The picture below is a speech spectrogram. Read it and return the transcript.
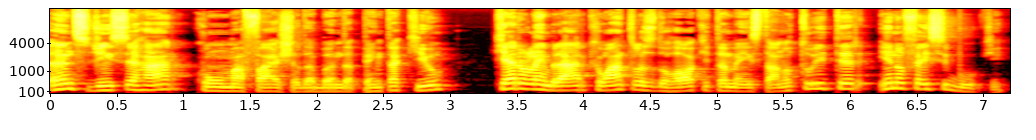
Antes de encerrar com uma faixa da banda Pentakill, quero lembrar que o Atlas do Rock também está no Twitter e no Facebook.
